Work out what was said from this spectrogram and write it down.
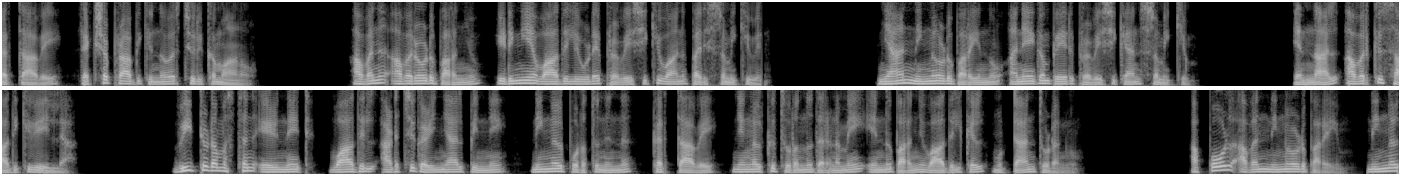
കർത്താവെ രക്ഷപ്രാപിക്കുന്നവർ ചുരുക്കമാണോ? അവന് അവരോട് പറഞ്ഞു ഇടുങ്ങിയ വാതിലൂടെ പ്രവേശിക്കുവാൻ പരിശ്രമിക്കുവിൻ. ഞാൻ നിങ്ങളോട് പറയുന്നു അനേകം പേര് പ്രവേശിക്കാൻ ശ്രമിക്കും. എന്നാൽ അവർക്ക് സാധിക്കുകയില്ല. വീട്ടുടമസ്ഥൻ എഴുന്നേറ്റ് വാതിൽ അടച്ചു കഴിഞ്ഞാൽ പിന്നെ നിങ്ങൾ പുറത്തുനിന്ന് കർത്താവെ ഞങ്ങൾക്ക് തുറന്നു തരണമേ എന്നു പറഞ്ഞു വാതിൽക്കൽ മുട്ടാൻ തുടങ്ങും. അപ്പോൾ അവൻ നിങ്ങളോട് പറയും നിങ്ങൾ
